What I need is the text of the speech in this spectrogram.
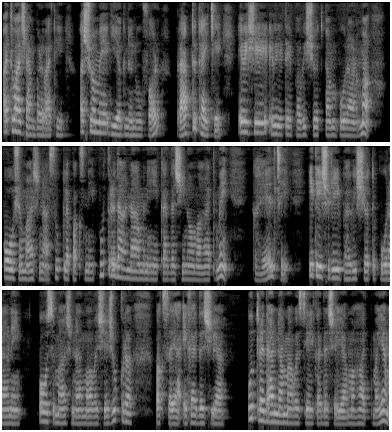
અથવા સાંભળવાથી અશ્વમેઘ યજ્ઞનું ફળ પ્રાપ્ત થાય છે. એ વિશે એવી રીતે ભવિષ્યોત્તમ પુરાણમાં પૌષ માસના શુક્લ પક્ષની પુત્રદા નામની એકાદશીનો મહાત્મય કહેલ છે. ઇતિ શ્રી ભવિષ્યોત પુરાણે પૌષ માસના અમાવસ્ય શુક્ર પક્ષયા એકાદશ્યા પુત્રદા નામાવસ્ય એકાદશયા મહાત્મયમ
